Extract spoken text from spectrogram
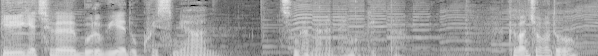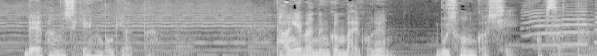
비위계 책을 무릎 위에 놓고 있으면 순간 나는 행복했다. 그건 적어도 내 방식의 행복이었다. 방해받는 것 말고는 무서운 것이 없었다.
